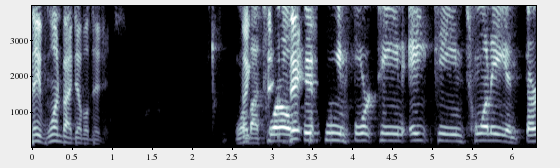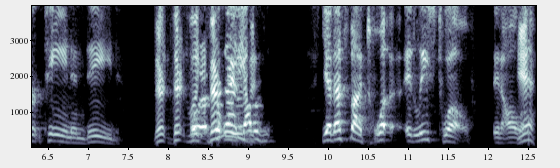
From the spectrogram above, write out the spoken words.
they've won by double digits. Won like, by 12, they, 15, 14, 18, 20, and 13, indeed. They're they're like they're not even, yeah, that's by twelve, at least twelve in all. Yeah,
